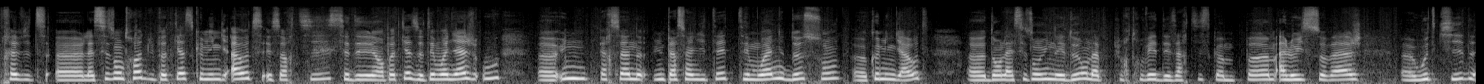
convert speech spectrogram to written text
très vite. Euh, la saison 3 du podcast Coming Out est sortie. C'est des- un podcast de témoignage où euh, une personne, une personnalité témoigne de son euh, coming out. Euh, dans la saison 1 et 2, on a pu retrouver des artistes comme Pomme, Aloïs Sauvage, Woodkid.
